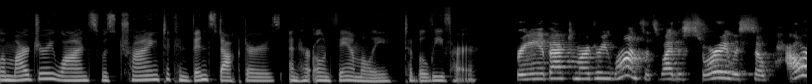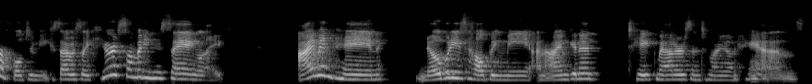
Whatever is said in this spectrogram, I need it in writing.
when Marjorie Wantz was trying to convince doctors and her own family to believe her. Bringing it back to Marjorie Wantz, that's why the story was so powerful to me because I was like, here's somebody who's saying, like, I'm in pain, nobody's helping me, and I'm going to take matters into my own hands.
